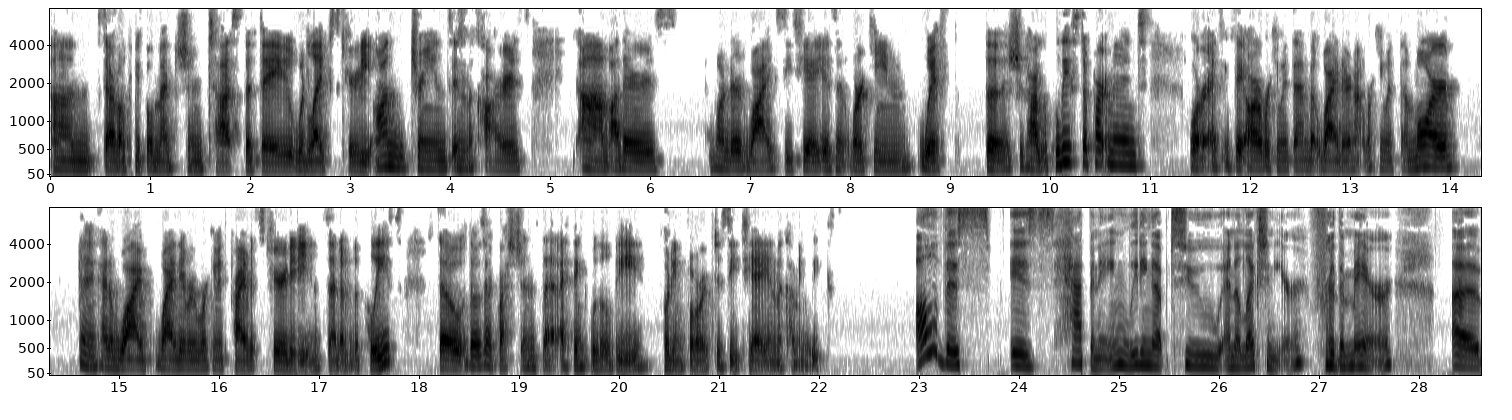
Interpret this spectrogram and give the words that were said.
Um, several people mentioned to us that they would like security on the trains, in the cars. Um, others wondered why CTA isn't working with the Chicago Police Department, or I think they are working with them, but why they're not working with them more, and kind of why why they were working with private security instead of the police. So those are questions that I think we'll be putting forward to CTA in the coming weeks. All of this is happening leading up to an election year for the mayor. Uh,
